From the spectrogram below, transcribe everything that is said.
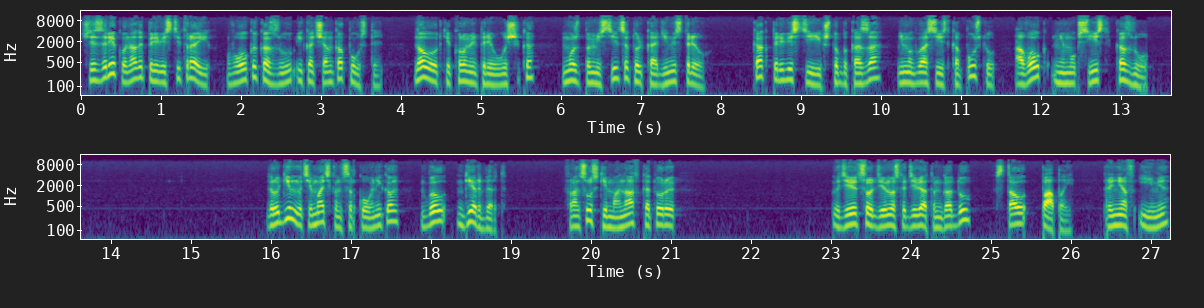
Через реку надо перевести троих – волка, козу и качан капусты. На лодке, кроме перевозчика, может поместиться только один из трех. Как перевести их, чтобы коза не могла съесть капусту, а волк не мог съесть козу? Другим математиком-церковником был Герберт, французский монах, который в 999 году стал папой, приняв имя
